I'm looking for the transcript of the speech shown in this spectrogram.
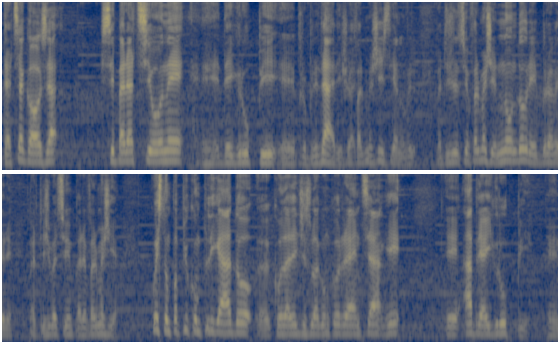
terza cosa, separazione eh, dei gruppi eh, proprietari, cioè i farmacisti che hanno partecipazione in farmacia non dovrebbero avere partecipazione in parafarmacia. Questo è un po' più complicato eh, con la legge sulla concorrenza che eh, apre ai gruppi, eh,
